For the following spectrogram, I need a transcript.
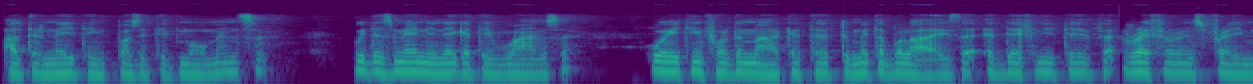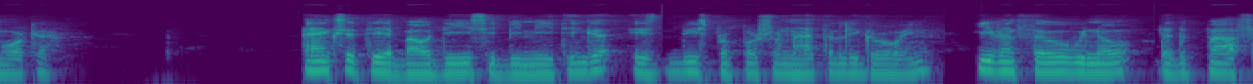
alternating positive moments with as many negative ones waiting for the market to metabolize a definitive reference framework. Anxiety about the ECB meeting is disproportionately growing, even though we know that the path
